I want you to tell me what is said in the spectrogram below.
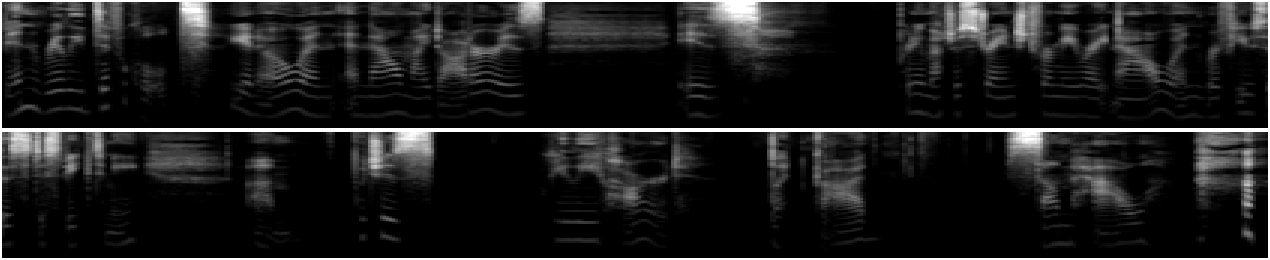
been really difficult, you know, and and now my daughter is is pretty much estranged from me right now and refuses to speak to me, um, which is really hard. But God somehow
